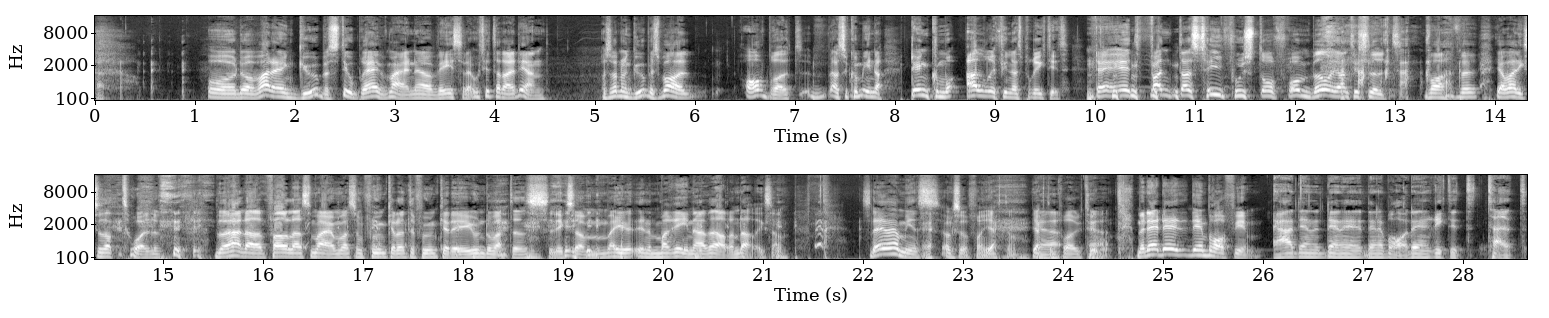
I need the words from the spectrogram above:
Ja. Och då var det en gubbe som stod bredvid mig när jag visade. Och titta där är den. Och så var det en gubbe som bara avbröt, alltså kom in där. Den kommer aldrig finnas på riktigt. Det är ett fantasifoster från början till slut. Jag var liksom där 12. Började han där föreläsa mig om vad som funkade och inte funkade i undervattens, liksom, i den marina världen där liksom. Så det är vad jag minns också från jakten, jakten Ja, på oktober. ja. Men det, det, det är en bra film. Ja, den, den, är, den är bra. Det är en riktigt tät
